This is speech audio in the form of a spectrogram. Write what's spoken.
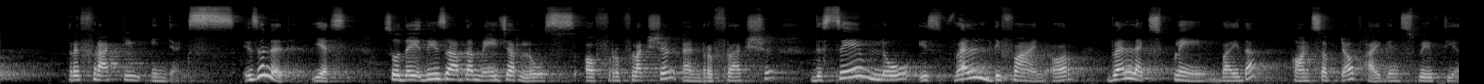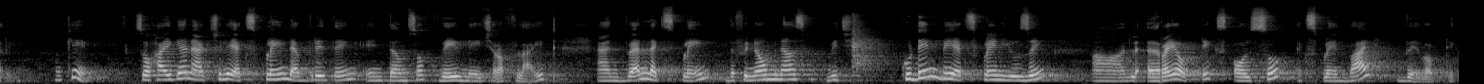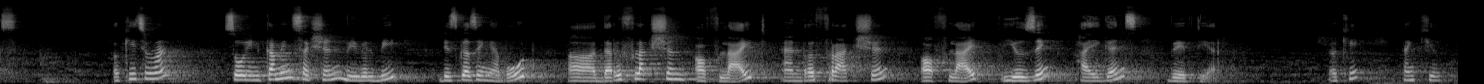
refractive index. Isn't it? Yes. So, they, these are the major laws of reflection and refraction. The same law is well defined or well explained by the concept of Huygens wave theory. Okay. So, Huygens actually explained everything in terms of wave nature of light and well explained the phenomena which couldn't be explained using uh, ray optics also explained by wave optics. Okay children. So, in coming section we will be discussing about uh, the reflection of light and refraction of light using Huygens wave theory. Okay, thank you.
